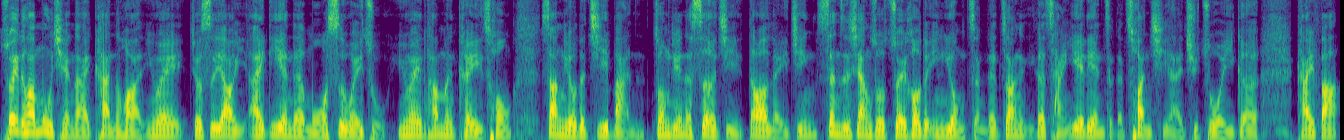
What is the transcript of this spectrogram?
所以的话，目前来看的话，因为就是要以 IDM 的模式为主，因为他们可以从上游的基板、中间的设计到累晶，甚至像说最后的应用，整个这样一个产业链整个串起来去做一个开发。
